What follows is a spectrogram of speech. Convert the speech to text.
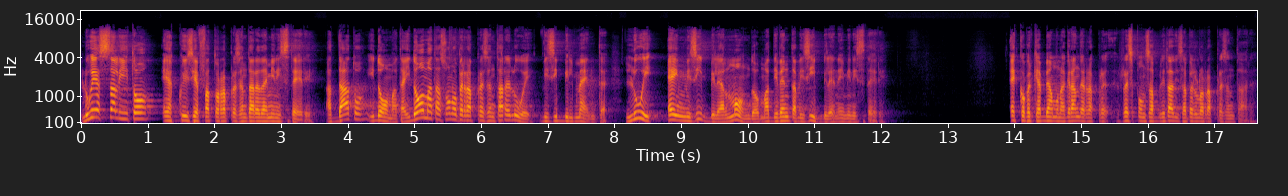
Lui è salito e a qui si è fatto rappresentare dai ministeri. Ha dato i domata. I domata sono per rappresentare lui visibilmente. Lui è invisibile al mondo, ma diventa visibile nei ministeri. Ecco perché abbiamo una grande rappre- responsabilità di saperlo rappresentare.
